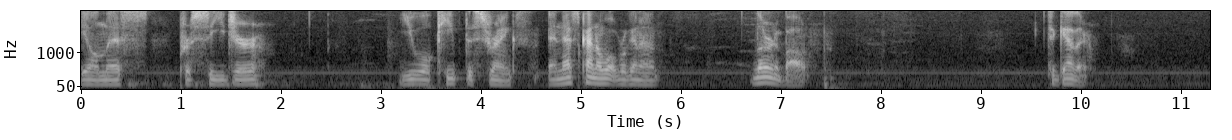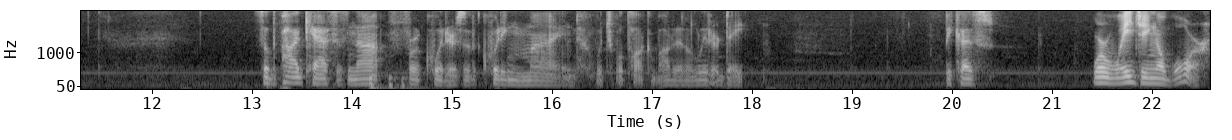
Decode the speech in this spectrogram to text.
illness, procedure, you will keep the strength. And that's kind of what we're going to learn about together. So the podcast is not for quitters or the quitting mind, which we'll talk about at a later date. Because we're waging a war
